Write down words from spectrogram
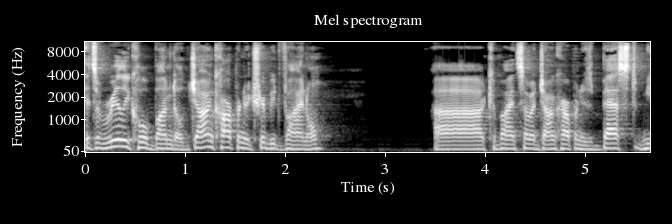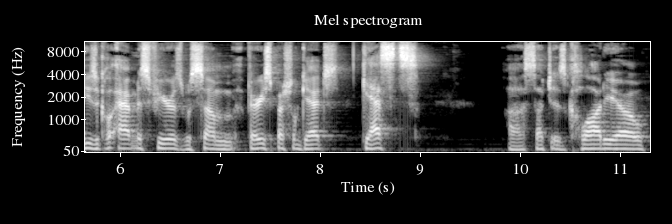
It's a really cool bundle. John Carpenter tribute vinyl. Uh, combines some of John Carpenter's best musical atmospheres with some very special guests, guests uh, such as Claudio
